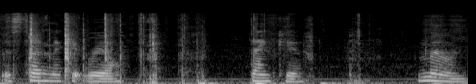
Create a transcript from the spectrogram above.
This time make it real. Thank you. Moon.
